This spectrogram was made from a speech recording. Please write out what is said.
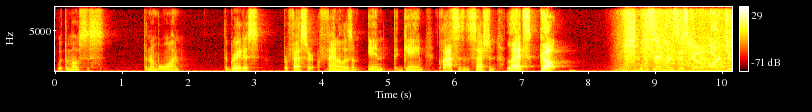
with the mostest, the number one, the greatest professor of fanalism in the game. Classes in session. Let's go. San Francisco, are you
